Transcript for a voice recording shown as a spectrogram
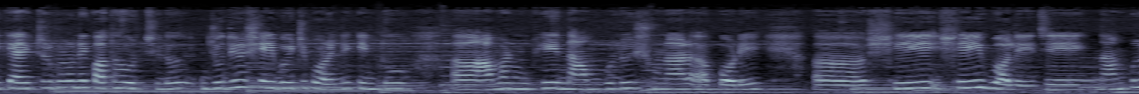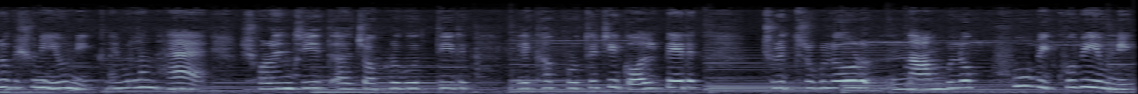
এই ক্যারেক্টারগুলো নিয়ে কথা হচ্ছিল। যদিও সেই বইটি পড়েনি, কিন্তু আমার মুখে নামগুলো শোনার পরে সে, সেই বলে যে, নামগুলো ভীষণ ইউনিক আমি বললাম হ্যাঁ সরঞ্জিৎ চক্রবর্তীর লেখা প্রতিটি গল্পের চরিত্রগুলোর নামগুলো খুবই খুবই ইউনিক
